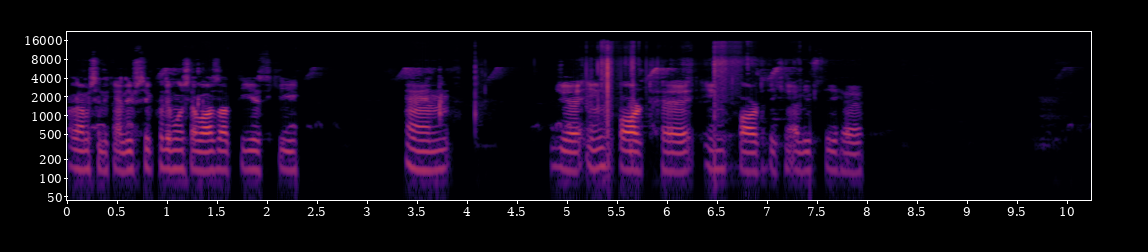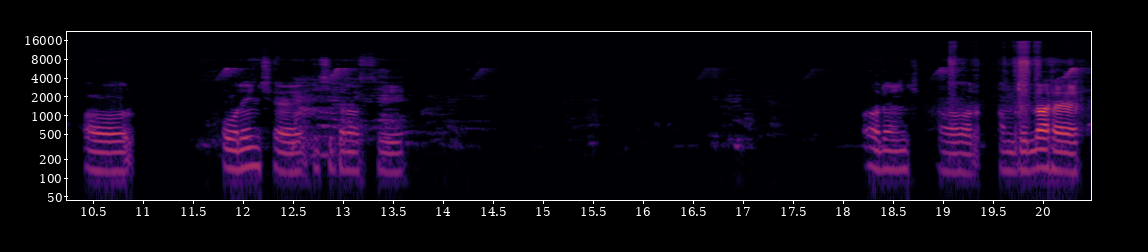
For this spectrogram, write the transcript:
اگر ہم سے لکھیں، الف سے کھلے منہ سے آواز آتی ہے اس کی۔ این جو ہے انک پاٹ ہے انک پاٹ دیکھیں، الف سے ہے۔ اور اورنج ہے، اسی طرح سے اورنج اور امبریلا ہے۔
